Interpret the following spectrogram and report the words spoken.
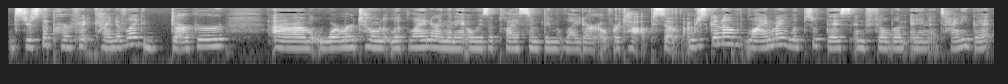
It's just the perfect kind of like darker, um, warmer tone lip liner and then I always apply something lighter over top. So I'm just going to line my lips with this and fill them in a tiny bit.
